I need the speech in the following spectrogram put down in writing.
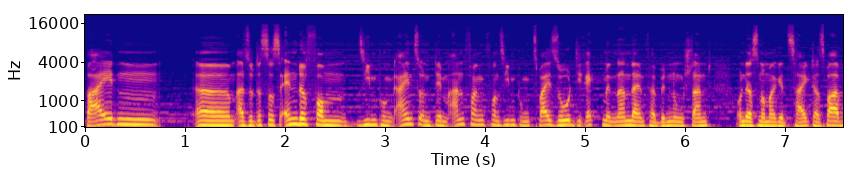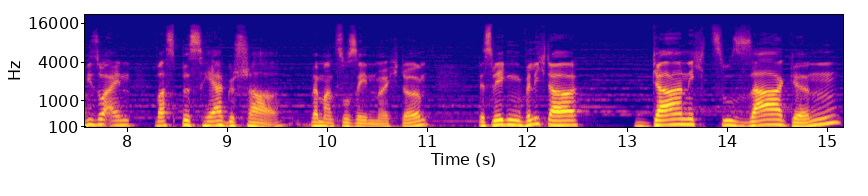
beiden, ähm, also dass das Ende vom 7.1 und dem Anfang von 7.2 so direkt miteinander in Verbindung stand und das nochmal gezeigt hat. Das war wie so ein, was bisher geschah, wenn man es so sehen möchte. Deswegen will ich da gar nicht zu sagen.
